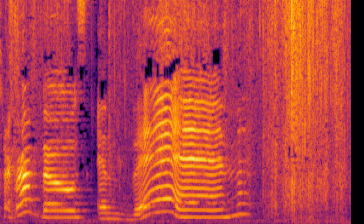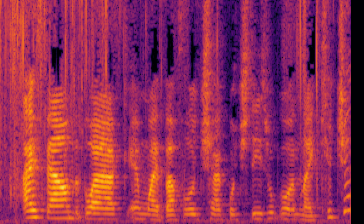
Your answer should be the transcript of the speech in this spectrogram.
So I grabbed those. And then I found the black and white buffalo check, which these will go in my kitchen.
